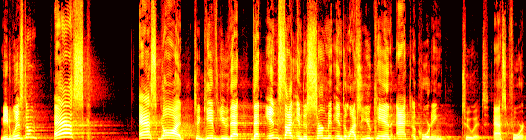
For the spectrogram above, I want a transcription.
Need wisdom? Ask. Ask God to give you that, that insight and discernment into life so you can act according to it. Ask for it.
